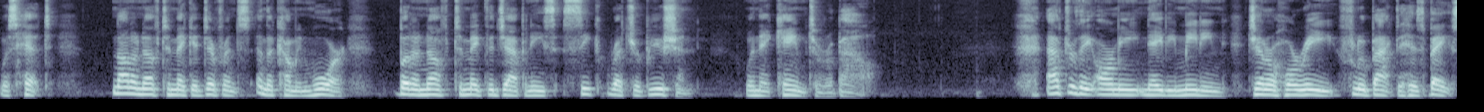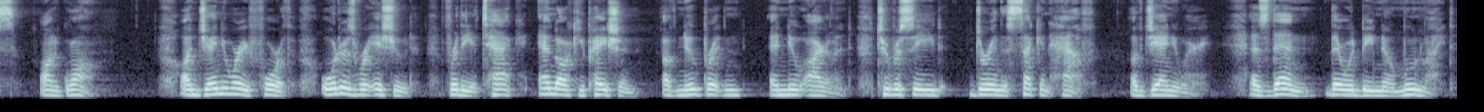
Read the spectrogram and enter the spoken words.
was hit. Not enough to make a difference in the coming war, but enough to make the Japanese seek retribution when they came to Rabaul. After the Army Navy meeting, General Hori flew back to his base on Guam. On January 4th, orders were issued for the attack and occupation of New Britain and New Ireland to proceed during the second half of January, as then there would be no moonlight.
